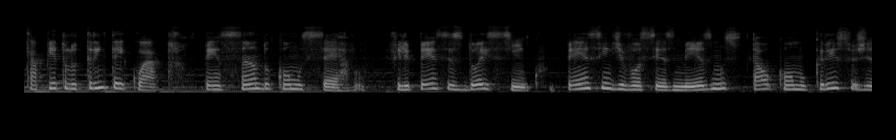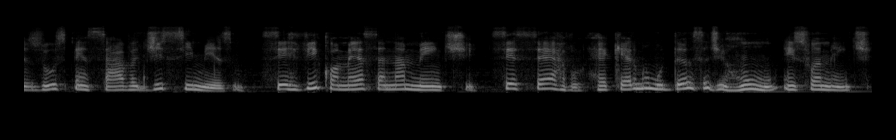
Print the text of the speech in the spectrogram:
Capítulo 34 Pensando como servo. Filipenses 2:5 Pensem de vocês mesmos, tal como Cristo Jesus pensava de si mesmo. Servir começa na mente. Ser servo requer uma mudança de rumo em sua mente,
